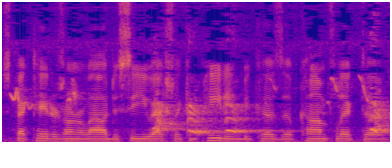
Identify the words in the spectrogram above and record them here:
spectators aren't allowed to see you actually competing because of conflict of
